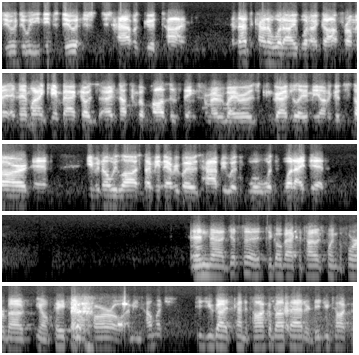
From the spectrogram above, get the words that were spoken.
do do what you need to do and just just have a good time. And that's kind of what I what I got from it. And then when I came back, I was I had nothing but positive things from everybody. It was congratulating me on a good start, and even though we lost, I mean, everybody was happy with with what I did. And uh, just to, to go back to Tyler's point before about you know facing Alfaro, I mean, how much did you guys kind of talk about that, or did you talk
